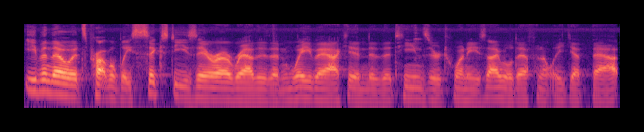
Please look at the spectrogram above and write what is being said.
Even though it's probably 60s era rather than way back into the teens or 20s, I will definitely get that.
